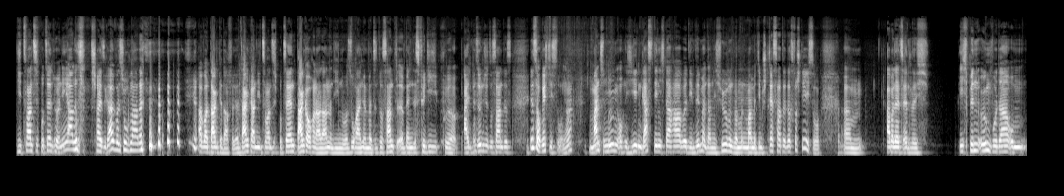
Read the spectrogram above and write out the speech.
Die 20% hören eh alles. Scheißegal, was ich hochlade. Aber danke dafür. Ne? Danke an die 20%. Danke auch an alle anderen, die nur so reinhören, wenn es interessant, äh, wenn es für die, für einen persönlich interessant ist. Ist auch richtig so, ne? Manche mögen auch nicht jeden Gast, den ich da habe, den will man dann nicht hören, wenn man mal mit dem Stress hatte. Das verstehe ich so. Ähm, aber letztendlich, ich bin irgendwo da, um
